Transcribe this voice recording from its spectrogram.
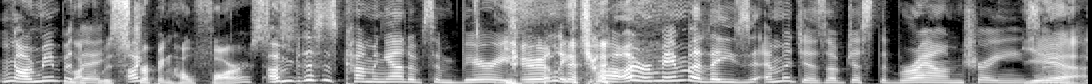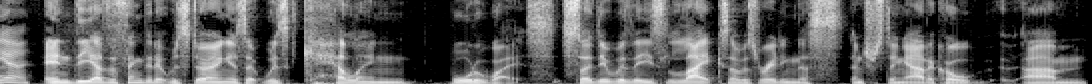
No, I remember like that. it was I- stripping whole forests. Um, this is coming out of some very early. I remember these images of just the brown trees. and- Yeah. yeah. And the other thing that it was doing is it was killing waterways. So there were these lakes. I was reading this interesting article um,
